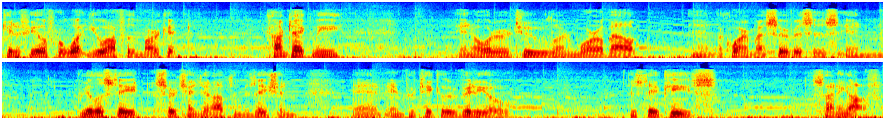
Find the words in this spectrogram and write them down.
get a feel for what you offer the market. Contact me in order to learn more about and acquire my services in real estate, search engine optimization, and in particular video. This is Dave Keys, signing off.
